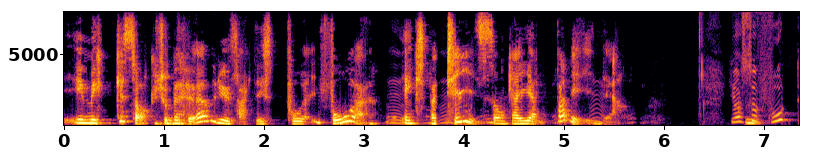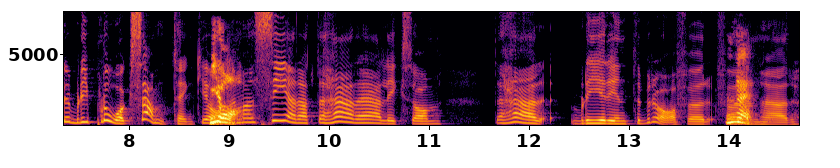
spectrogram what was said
i mycket saker så behöver du ju faktiskt få, få Mm. expertis som kan hjälpa dig i det. ja, så fort det blir plågsamt tänker jag. Ja. När man ser att det här är liksom, det här blir inte bra för, för Nej. den här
